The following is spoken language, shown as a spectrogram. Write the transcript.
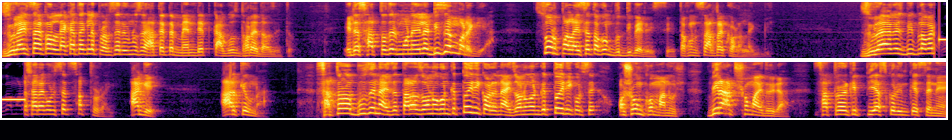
জুলাই চার্টার লেখা থাকলে প্রফেসর ইউনুসের হাতে একটা ম্যান্ডেট কাগজ ধরে দেওয়া যেত। এটা ছাত্রদের মনে হলো ডিসেম্বরে গিয়া। চোর পালাইছে, তখন বুদ্ধি বের হয়েছে তখন চার্টার করা লাগবে। জুলাই, আগস্ট বিপ্লবের সারা করেছে ছাত্ররাই। আগে আর কেউ না। ছাত্ররা বুঝে নাই যে তারা জনগণকে তৈরি করে নাই, জনগণকে তৈরি করছে অসংখ্য মানুষ। বিরাট সময় ধইরা। ছাত্ররা কি পিয়াস করিমকে চেনে?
